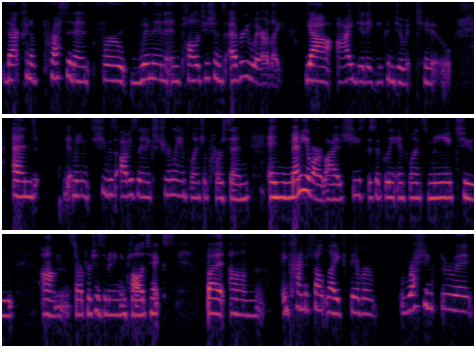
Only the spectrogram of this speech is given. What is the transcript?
that kind of precedent for women and politicians everywhere. Like yeah i did it. You can do it too. And i mean she was obviously an extremely influential person in many of our lives. She specifically influenced me to um, start participating in politics. But um, it kind of felt like they were rushing through it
